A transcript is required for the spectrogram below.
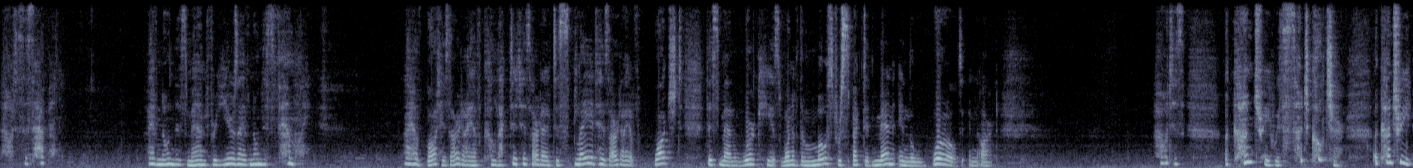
How does this happen? I have known this man for years. I have known this family. I have bought his art, I have collected his art, I have displayed his art, I have watched this man work. He is one of the most respected men in the world in art. How does a country with such culture, a country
